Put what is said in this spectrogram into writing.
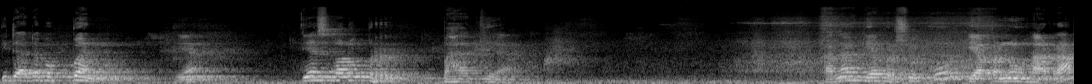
Tidak ada beban, ya dia selalu berbahagia karena dia bersyukur, dia penuh harap,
